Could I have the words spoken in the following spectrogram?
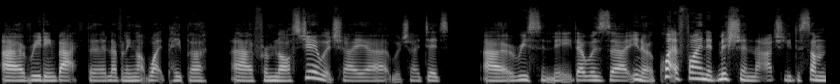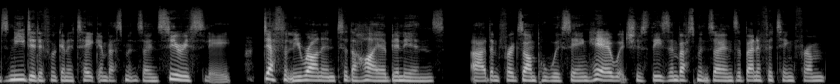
uh, reading back the levelling up white paper from last year, which I which I did. recently, there was, you know, quite a fine admission that actually the sums needed if we're going to take investment zones seriously definitely run into the higher billions uh, than, for example, we're seeing here, which is these investment zones are benefiting from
